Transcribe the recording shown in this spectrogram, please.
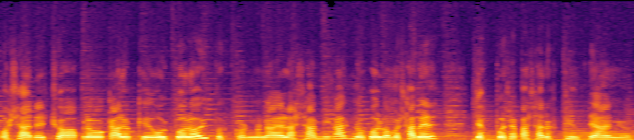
O sea, de hecho ha provocado que hoy por hoy, pues con una de las amigas nos volvamos a ver después de pasar los 15 años,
